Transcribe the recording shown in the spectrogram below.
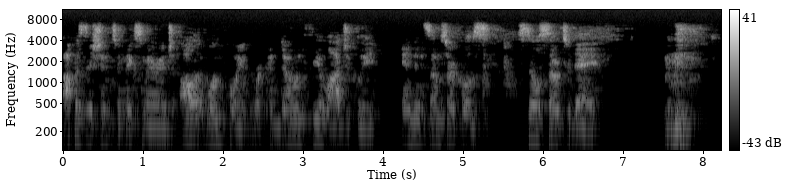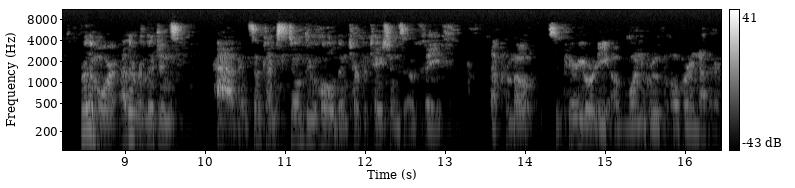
opposition to mixed marriage, all at one point were condoned theologically, and in some circles, still so today. Furthermore, other religions have and sometimes still do hold interpretations of faith that promote superiority of one group over another.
